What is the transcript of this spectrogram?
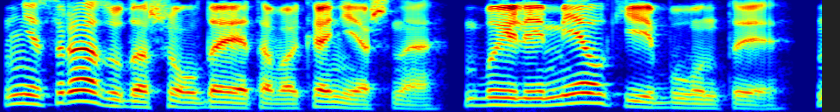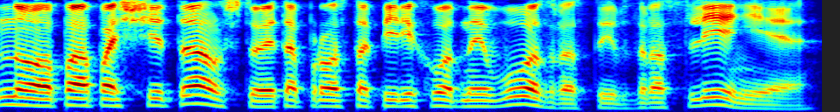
Не сразу дошел до этого, конечно. Были мелкие бунты. Но папа считал, что это просто переходный возраст и взросление.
